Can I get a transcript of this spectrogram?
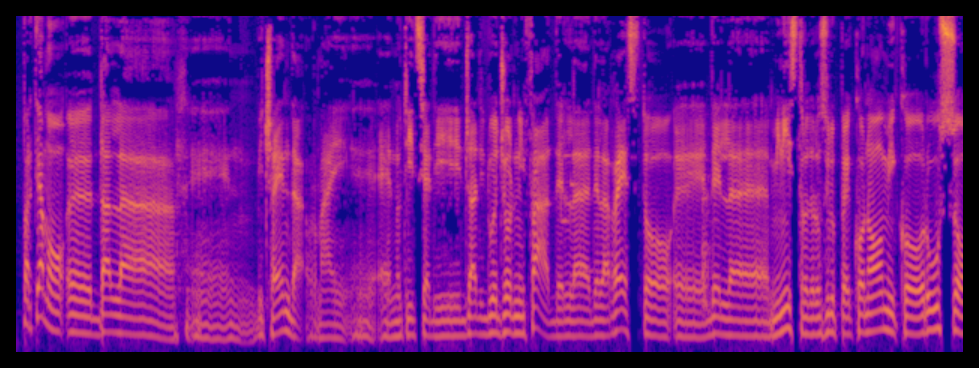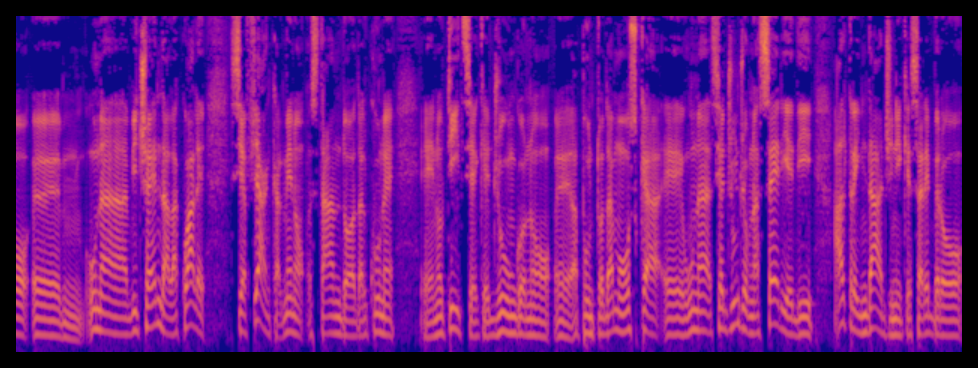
Partiamo eh, dalla eh, vicenda, ormai eh, è notizia di, già di due giorni fa, del, dell'arresto eh, del ministro dello sviluppo economico russo, ehm, una vicenda alla quale si affianca, almeno stando ad alcune eh, notizie che giungono eh, appunto da Mosca, una, si aggiunge una serie di altre indagini che sarebbero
